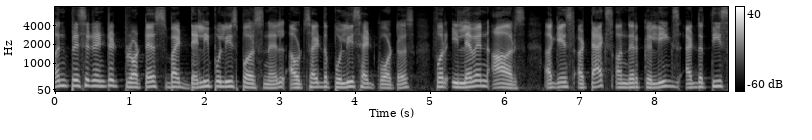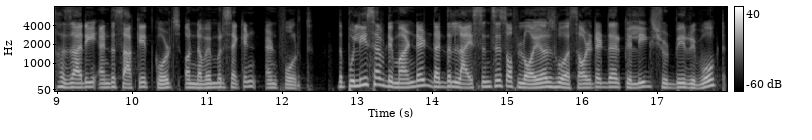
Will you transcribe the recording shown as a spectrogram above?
unprecedented protests by Delhi police personnel outside the police headquarters for 11 hours against attacks on their colleagues at the Tis Hazari and the Saket courts on November 2nd and 4th. The police have demanded that the licenses of lawyers who assaulted their colleagues should be revoked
